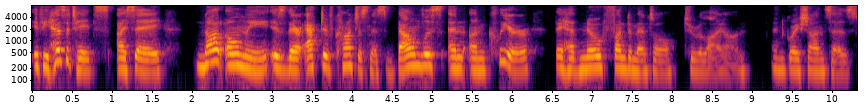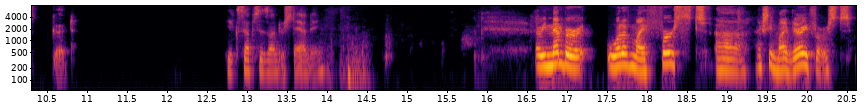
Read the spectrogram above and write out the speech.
If he hesitates, I say, not only is their active consciousness boundless and unclear, they have no fundamental to rely on. And Guishan says, good. He accepts his understanding. I remember one of my first, uh, actually, my very first,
